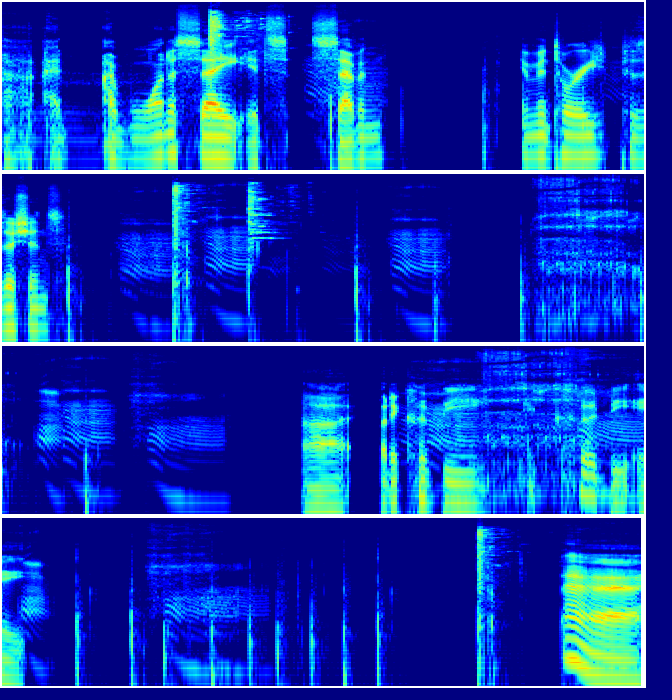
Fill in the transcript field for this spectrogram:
uh, I, I want to say it's seven inventory positions. Uh, but it could be, it could be eight. Ah.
